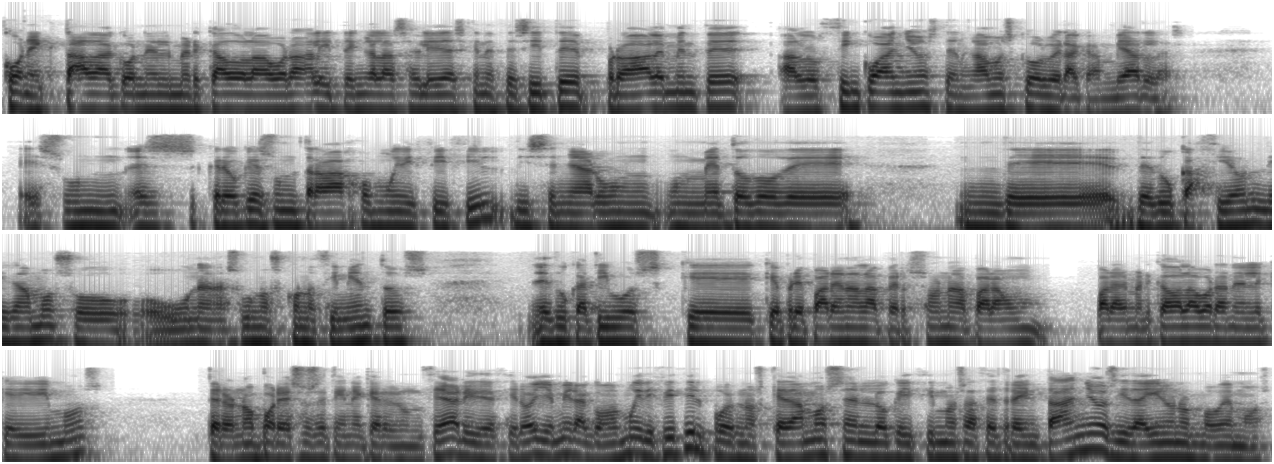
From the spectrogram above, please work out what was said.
conectada con el mercado laboral y tenga las habilidades que necesite, probablemente a los cinco años tengamos que volver a cambiarlas. Es un, es, creo que es un trabajo muy difícil diseñar un, un método de, de, educación, digamos, o, o unas, unos conocimientos educativos que, que preparen a la persona para, un, para el mercado laboral en el que vivimos, pero no por eso se tiene que renunciar y decir, oye, mira, como es muy difícil, pues nos quedamos en lo que hicimos hace 30 años y de ahí no nos movemos.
